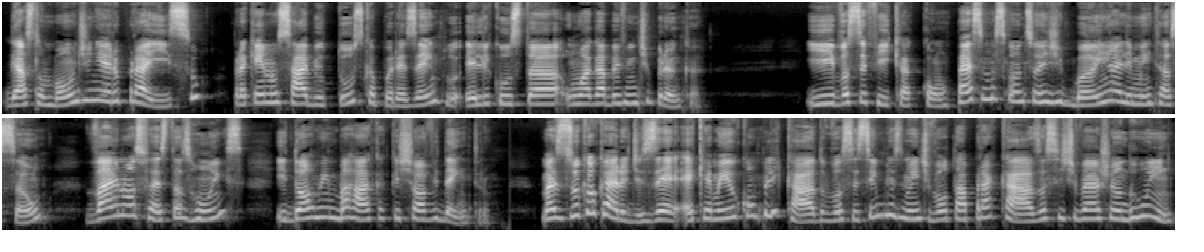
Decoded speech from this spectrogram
gasta um bom dinheiro para isso para quem não sabe, o Tusca, por exemplo, ele custa um HB20 branca. E você fica com péssimas condições de banho e alimentação, vai nas festas ruins e dorme em barraca que chove dentro. Mas o que eu quero dizer é que é meio complicado você simplesmente voltar para casa se estiver achando ruim,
